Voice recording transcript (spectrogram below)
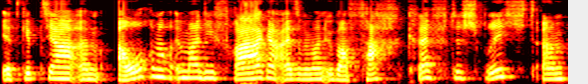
Jetzt gibt's ja ähm, auch noch immer die Frage, also wenn man über Fachkräfte spricht, ähm,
